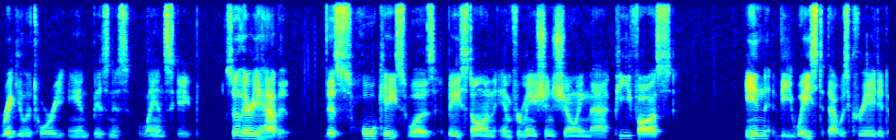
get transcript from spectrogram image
regulatory and business landscape. So there you have it. This whole case was based on information showing that PFAS in the waste that was created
